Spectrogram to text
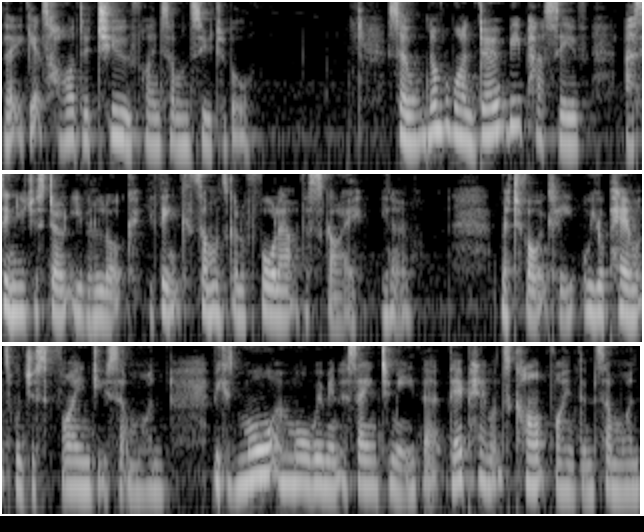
that it gets harder to find someone suitable. So number one, don't be passive, as in you just don't even look. You think someone's going to fall out of the sky, you know, metaphorically, or your parents will just find you someone. Because more and more women are saying to me that their parents can't find them someone,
